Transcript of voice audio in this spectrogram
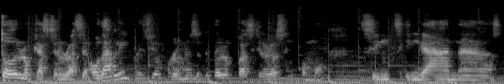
todo lo que hacen lo hacen, o dar la impresión por lo menos de que todo lo que hacen lo hacen como sin, sin ganas,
